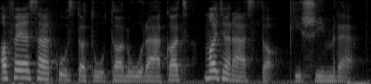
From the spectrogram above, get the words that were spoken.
a felszárkóztató tanórákat, magyarázta Kis Imre.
